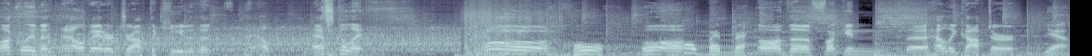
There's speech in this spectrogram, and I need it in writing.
Luckily, the elevator dropped the key to the, the el- escalate. Oh, Oh, oh, oh, baby. oh! The fucking the helicopter Yeah.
